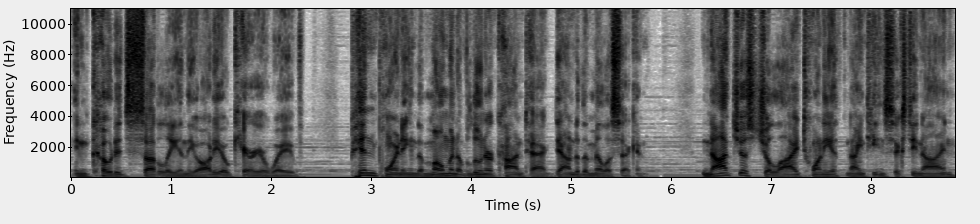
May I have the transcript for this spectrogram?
encoded subtly in the audio carrier wave, pinpointing the moment of lunar contact down to the millisecond. Not just July 20th, 1969,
